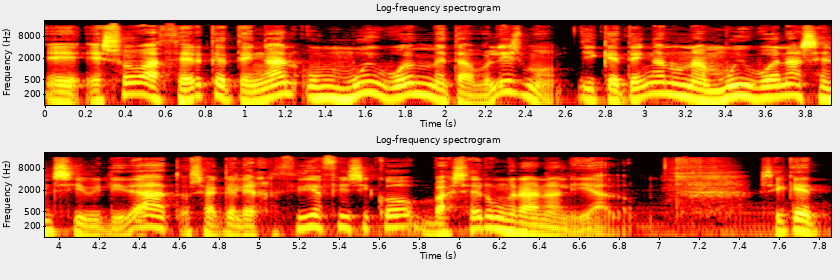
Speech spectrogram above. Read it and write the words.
eh, eso va a hacer que tengan un muy buen metabolismo y que tengan una muy buena sensibilidad. O sea que el ejercicio físico va a ser un gran aliado. Así que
